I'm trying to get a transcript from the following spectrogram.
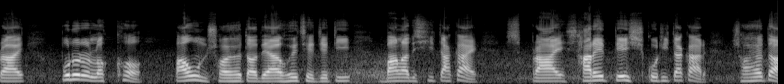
প্রায় পনেরো লক্ষ পাউন্ড সহায়তা দেওয়া হয়েছে, যেটি বাংলাদেশি টাকায় প্রায় সাড়ে তেইশ কোটি টাকার সহায়তা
